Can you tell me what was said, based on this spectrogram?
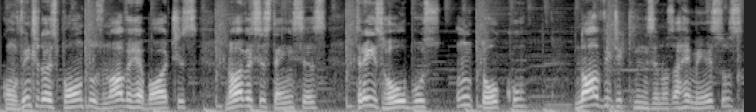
com 22 pontos, 9 rebotes, 9 assistências, 3 roubos, 1 toco, 9 de 15 nos arremessos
